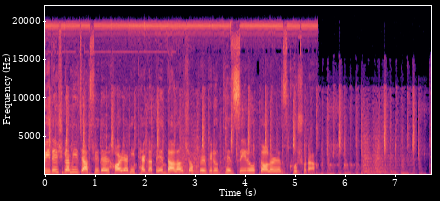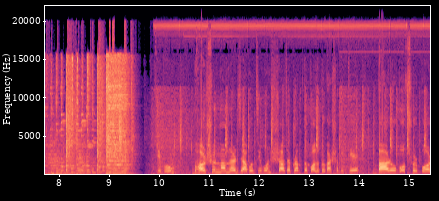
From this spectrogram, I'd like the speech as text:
বিদেশগামী যাত্রীদের হয়রানি ঠেকাতে দালাল চক্রের বিরুদ্ধে জিরো টলারেন্স ঘোষণা। এবং ধর্ষণ মামলার যাবজ্জীবন সাজাপ্রাপ্ত পলাতক আসামিকে বারো বছর পর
